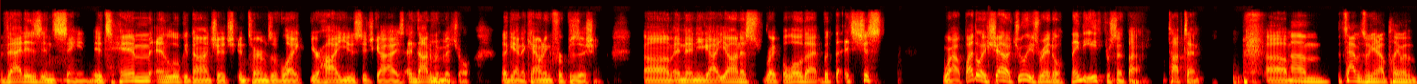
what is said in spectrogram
That is insane. It's him and Luka Doncic in terms of like your high usage guys and Donovan Mhm. Mitchell, again, accounting for position. Um, and then you got Giannis right below that. But th- it's just, wow. By the way, shout out Julius Randle, 98th percentile, top 10. Um, Um, this happens when you're not playing with a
